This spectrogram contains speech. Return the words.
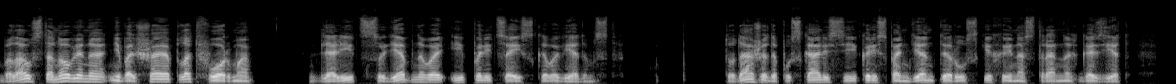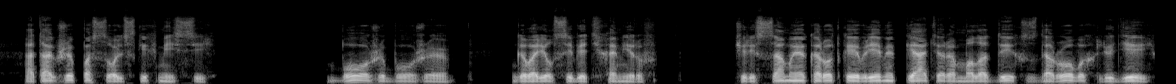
была установлена небольшая платформа для лиц судебного и полицейского ведомств. Туда же допускались и корреспонденты русских и иностранных газет, а также посольских миссий. «Боже, Боже!» — говорил себе Тихомиров. «Через самое короткое время пятеро молодых, здоровых людей,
